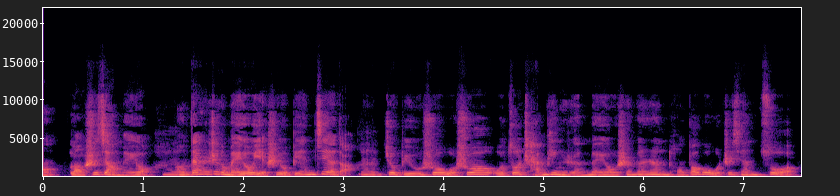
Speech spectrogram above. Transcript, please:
嗯，老实讲没有，嗯嗯，但是这个没有也是有边界的，嗯就比如说我说我做产品人没有身份认同，包括我之前做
